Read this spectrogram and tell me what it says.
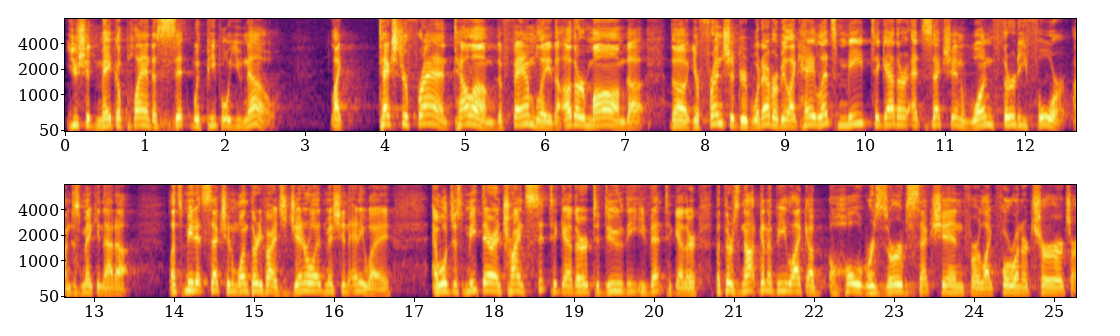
you should make a plan to sit with people you know. Like, text your friend, tell them, the family, the other mom, the, the, your friendship group, whatever, be like, hey, let's meet together at section 134. I'm just making that up. Let's meet at section 135. It's general admission anyway. And we'll just meet there and try and sit together to do the event together. But there's not gonna be like a, a whole reserved section for like Forerunner Church or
